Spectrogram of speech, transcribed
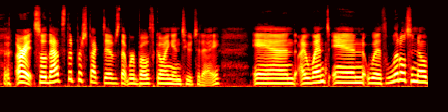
All right, so that's the perspectives that we're both going into today. And I went in with little to no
